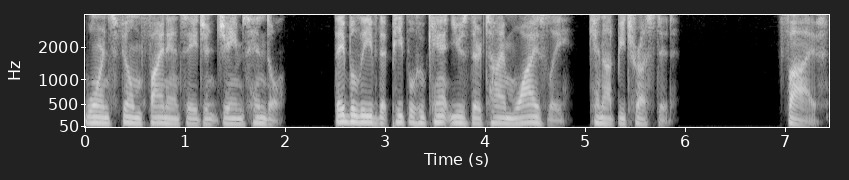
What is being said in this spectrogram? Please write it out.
warns film finance agent James Hindle. They believe that people who can't use their time wisely cannot be trusted. 5.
